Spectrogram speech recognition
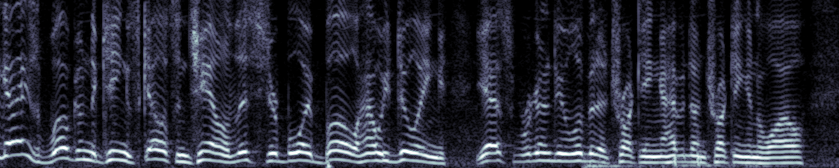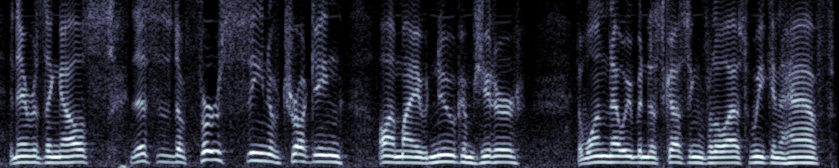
guys, welcome to King Skeleton Channel. This is your boy Bo. How we doing? Yes, we're gonna do a little bit of trucking. I haven't done trucking in a while and everything else. This is the first scene of trucking on my new computer. The one that we've been discussing for the last week and a half.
